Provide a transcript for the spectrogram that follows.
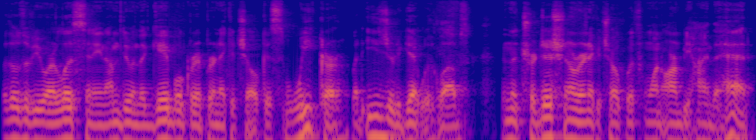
For those of you who are listening, I'm doing the Gable grip rear naked choke. It's weaker but easier to get with gloves than the traditional rear naked choke with one arm behind the head,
